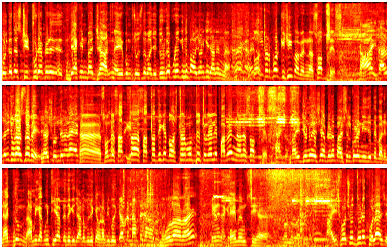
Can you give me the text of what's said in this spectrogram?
কলকাতার স্ট্রিট ফুডে আপনারা দেখেন বা যান এরকম চলতে যায়। দুর্গাপুরে কিন্তু পাওয়া যায় অনেকে জানেন না। দশটার পর কিছুই পাবেন না সব শেষ। তাই তাড়াতাড়ি চলে আসতে হবে। সন্ধ্যেবেলায় হ্যাঁ সন্ধ্যে সাতটা সাতটা থেকে দশটার মধ্যে চলে এলে পাবেন নাহলে সব শেষ। একদম বাড়ির জন্য এসে আপনারা পার্সেল করে নিয়ে যেতে পারেন। একদম আমি এখন খেয়ে আপনাদেরকে জানাব যে কেমন। আপনি আপনার নামটা জানাব ভোলা রায় এখানে থাকে। এম এম হ্যাঁ। ধন্যবাদ। বাইশ বছর ধরে খোলা আছে।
